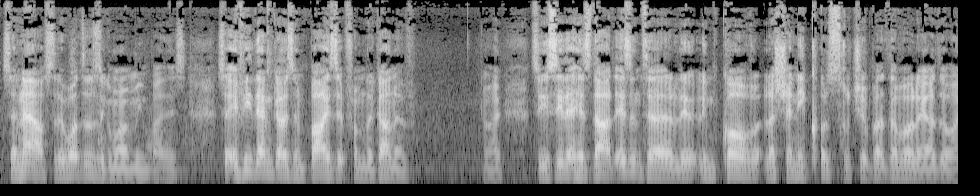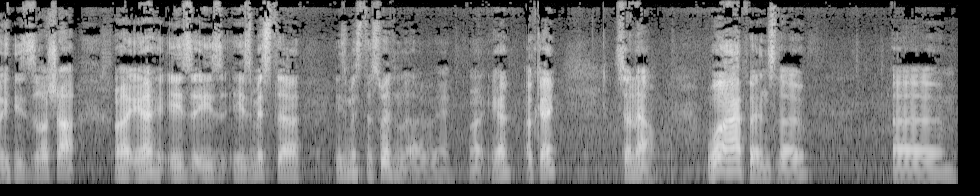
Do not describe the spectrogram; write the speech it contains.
So now, so what does the Gemara mean by this? So if he then goes and buys it from the Ganav, right? So you see that his dad isn't to limkor lashani kol leyado. He's Rasha, right? Yeah, he's he's he's Mister he's Mister Swindler over here, right? Yeah, okay. So now, what happens though? Um,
